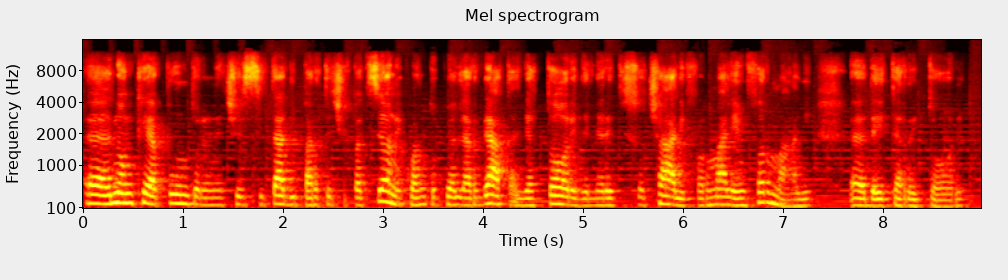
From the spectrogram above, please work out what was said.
eh, nonché appunto le necessità di partecipazione quanto più allargata allargata agli attori delle reti sociali formali e informali eh, dei territori.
